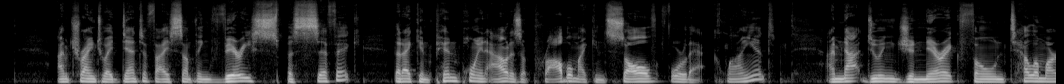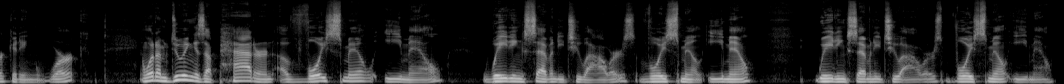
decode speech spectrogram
I'm trying to identify something very specific that I can pinpoint out as a problem I can solve for that client. I'm not doing generic phone telemarketing work. And what I'm doing is a pattern of voicemail, email, waiting 72 hours, voicemail, email, waiting 72 hours, voicemail, email,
